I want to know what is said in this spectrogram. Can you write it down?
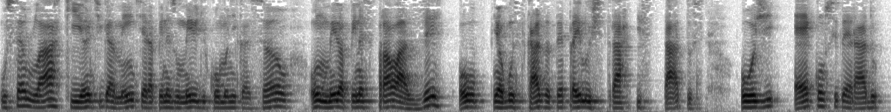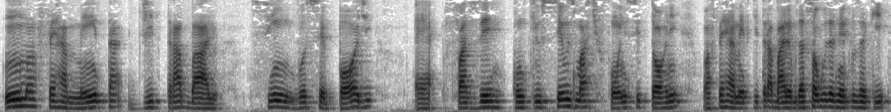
o celular, que antigamente era apenas um meio de comunicação ou um meio apenas para lazer, ou em alguns casos até para ilustrar status, hoje é considerado uma ferramenta de trabalho Sim, você pode é, fazer com que o seu smartphone se torne uma ferramenta de trabalho. Eu vou dar só alguns exemplos aqui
